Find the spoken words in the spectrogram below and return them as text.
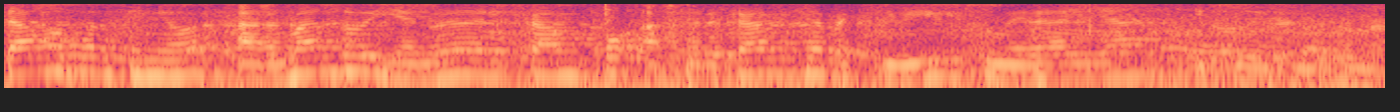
Invitamos al señor Armando Villanueva del Campo a acercarse a recibir su medalla y su diploma.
